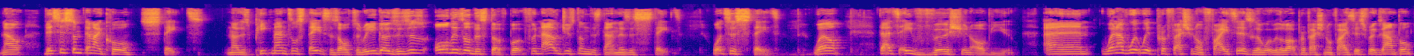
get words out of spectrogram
Now, this is something I call states. Now, there's peak mental states, there's alter egos, there's all this other stuff, but for now, just understand there's a state. What's a state? Well, that's a version of you. And when I've worked with professional fighters, because I work with a lot of professional fighters, for example,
